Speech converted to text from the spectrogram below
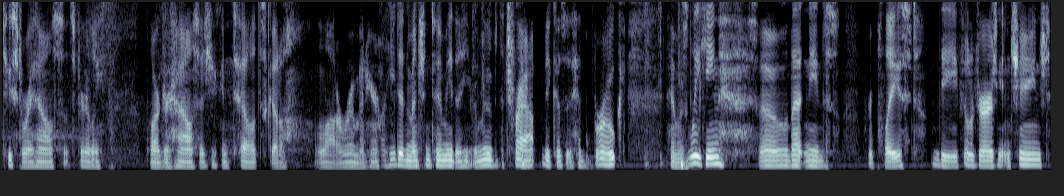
two-story house. It's fairly larger house. As you can tell, it's got a, a lot of room in here. He did mention to me that he removed the trap because it had broke and was leaking. So that needs replaced. The filter dryer is getting changed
